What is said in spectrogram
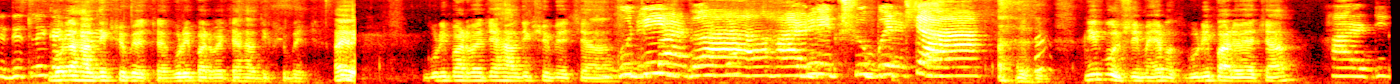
ते दिसले का बोला नाही? हार्दिक शुभेच्छा गुढीपाडव्याच्या हार्दिक शुभेच्छा. अय, गुढीपाडव्याच्या हार्दिक शुभेच्छा. हार्दिक शुभेच्छा. नीट बोल श्रीमे हे बघ गुढीपाडव्याच्या हार्दिक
